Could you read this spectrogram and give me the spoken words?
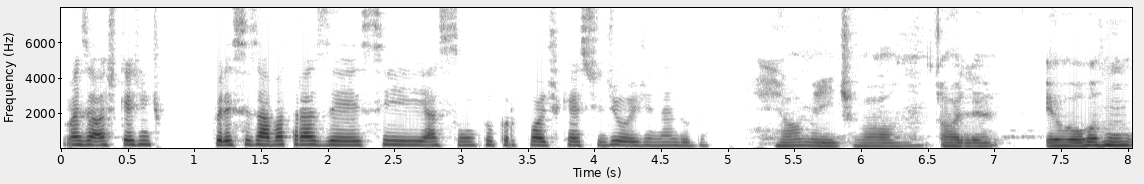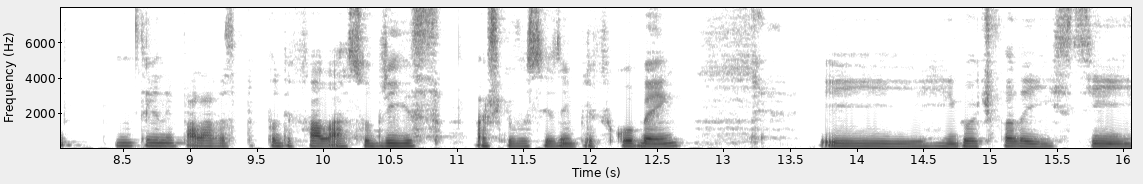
Mas eu acho que a gente precisava trazer esse assunto para o podcast de hoje, né, Duda? Realmente, Val. Olha, eu não tenho nem palavras para poder falar sobre isso. Acho que você exemplificou bem. E, igual eu te falei, se,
